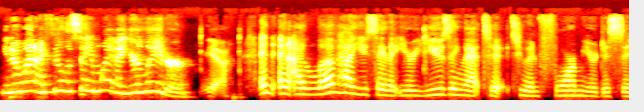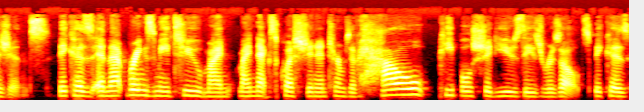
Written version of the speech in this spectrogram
you know what? I feel the same way a year later. Yeah. And and i love how you say that you're using that to to inform your decisions because and that brings me to my my next question in terms of how people should use these results because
